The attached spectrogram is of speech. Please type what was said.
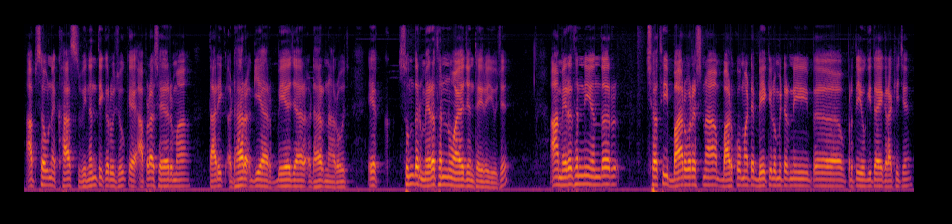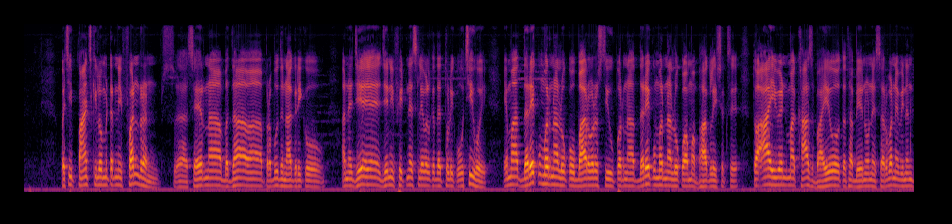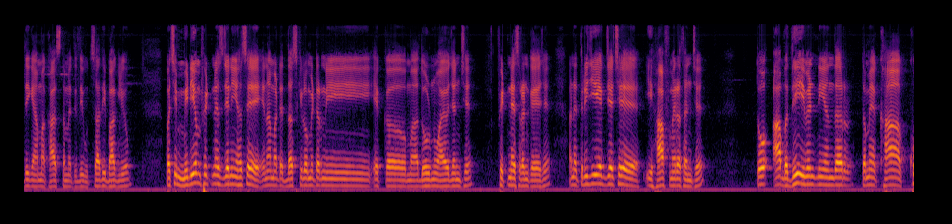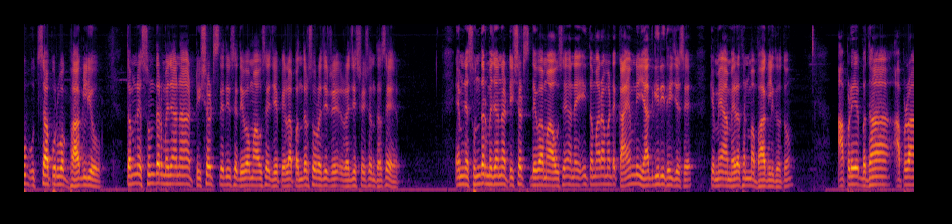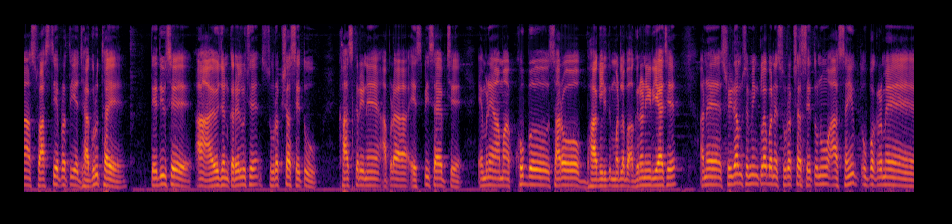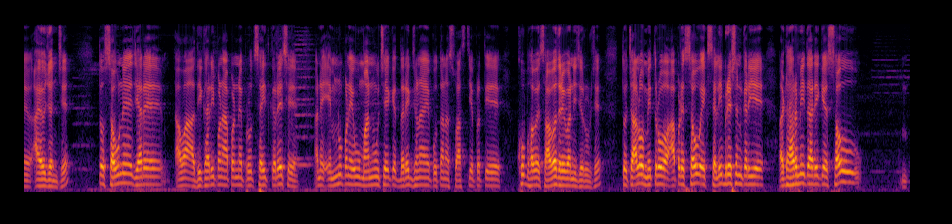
આપ સૌને ખાસ વિનંતી કરું છું કે આપણા શહેરમાં તારીખ અઢાર અગિયાર બે હજાર અઢારના રોજ એક સુંદર મેરેથોનનું આયોજન થઈ રહ્યું છે. આ મેરેથોનની અંદર છથી બાર વર્ષના બાળકો માટે બે કિલોમીટરની પ્રતિયોગિતા એક રાખી છે. પછી પાંચ કિલોમીટરની ફન રન શહેરના બધા પ્રબુદ્ધ નાગરિકો અને જે જેની ફિટનેસ લેવલ કદાચ થોડીક ઓછી હોય, એમાં દરેક ઉંમરના લોકો બાર વર્ષથી ઉપરના દરેક ઉંમરના લોકો આમાં ભાગ લઈ શકશે. તો આ ઇવેન્ટમાં ખાસ ભાઈઓ તથા બહેનોને સર્વને વિનંતી કે આમાં ખાસ તમે તેથી ઉત્સાહથી ભાગ લ્યો. પછી મીડિયમ ફિટનેસ જેની હશે, એના માટે દસ કિલોમીટરની એક દોડનું આયોજન છે. ફિટનેસ રન કહે છે. અને ત્રીજી એક જે છે એ હાફ મેરેથોન છે. તો આ બધી ઇવેન્ટની અંદર તમે ખા, ખૂબ ઉત્સાહપૂર્વક ભાગ લ્યો. તમને સુંદર મજાના ટી શર્ટ્સ તે દિવસે દેવામાં આવશે, જે પહેલાં પંદરસો રજિસ્ટ્રેશન થશે. એમને સુંદર મજાના ટી શર્ટ્સ દેવામાં આવશે અને એ તમારા માટે કાયમની યાદગીરી થઈ જશે કે મેં આ મેરેથોનમાં ભાગ લીધો હતો. આપણે બધા આપણા સ્વાસ્થ્ય પ્રત્યે જાગૃત થાય. તે દિવસે આ આયોજન કરેલું છે. સુરક્ષા સેતુ, ખાસ કરીને આપણા એસપી સાહેબ છે. એમણે આમાં ખૂબ સારો ભાગ લીધો, મતલબ અગ્રણી રહ્યા છે. અને શ્રીરામ સ્વિમિંગ ક્લબ અને સુરક્ષા સેતુનું આ સંયુક્ત ઉપક્રમે આયોજન છે. તો સૌને જ્યારે આવા અધિકારી પણ આપણને પ્રોત્સાહિત કરે છે અને એમનું પણ એવું માનવું છે કે દરેક જણાએ પોતાના સ્વાસ્થ્ય પ્રત્યે ખૂબ હવે સાવધ રહેવાની જરૂર છે. તો ચાલો મિત્રો, આપણે સૌ એક સેલિબ્રેશન કરીએ. અઢારમી તારીખે સૌ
